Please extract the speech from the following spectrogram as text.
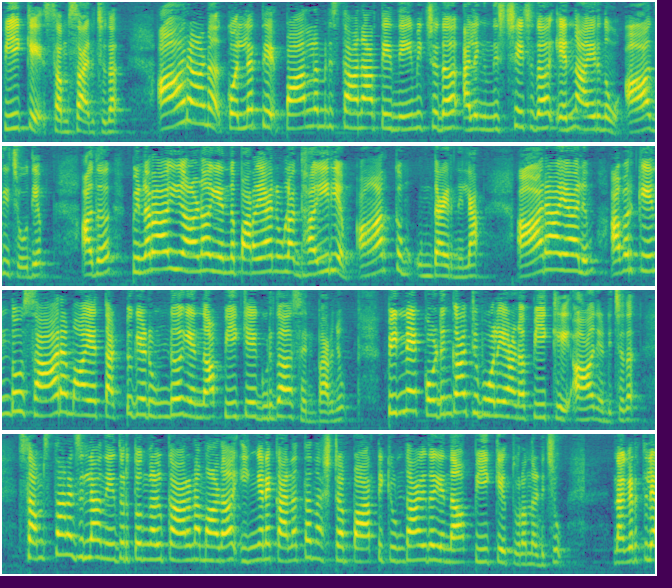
പി കെ സംസാരിച്ചത്. ആരാണ് കൊല്ലത്തെ പാർലമെന്റ് സ്ഥാനാർത്ഥി നിയമിച്ചത് അല്ലെങ്കിൽ നിശ്ചയിച്ചത് എന്നായിരുന്നു ആദ്യ ചോദ്യം. അത് പിണറായിയാണ് എന്ന് പറയാനുള്ള ധൈര്യം ആർക്കും ഉണ്ടായിരുന്നില്ല. ആരായാലും അവർക്ക് എന്തോ സാരമായ തട്ടുകേടുണ്ട് എന്ന് പി കെ ഗുരുദാസൻ പറഞ്ഞു. പിന്നെ കൊടുങ്കാറ്റ് പോലെയാണ് പി കെ ആഞ്ഞടിച്ചത്. സംസ്ഥാന ജില്ലാ നേതൃത്വങ്ങൾ കാരണമാണ് ഇങ്ങനെ കനത്ത നഷ്ടം പാർട്ടിക്കുണ്ടായത് എന്ന് പി കെ തുറന്നടിച്ചു. നഗരത്തിലെ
